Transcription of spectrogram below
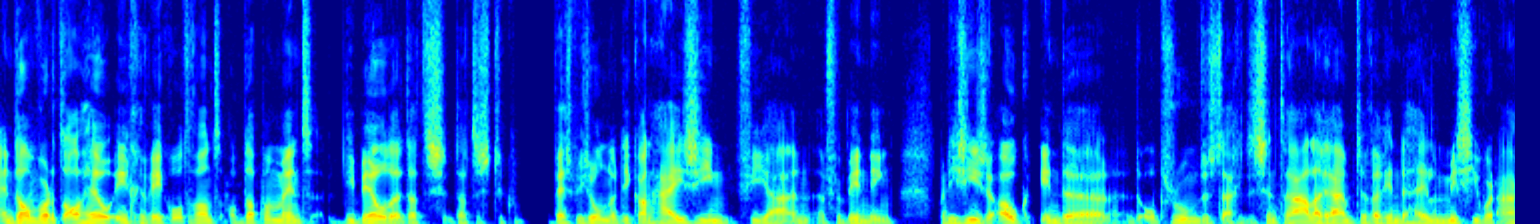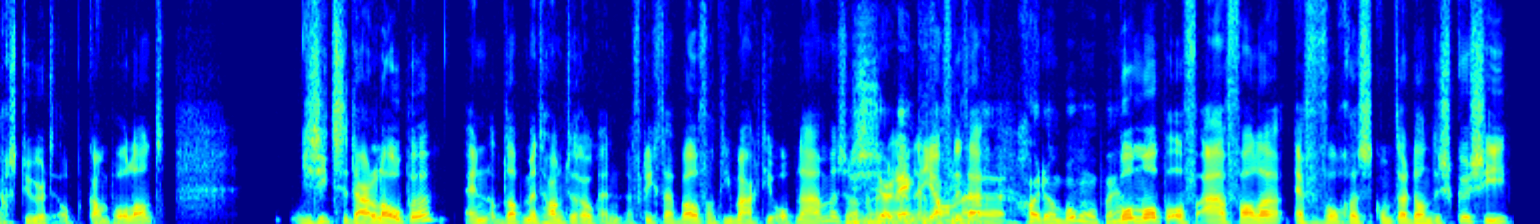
En dan wordt het al heel ingewikkeld, want op dat moment, die beelden, dat is, dat is natuurlijk best bijzonder. Die kan hij zien via een, een verbinding, maar die zien ze ook in de, de ops room, dus eigenlijk de centrale ruimte waarin de hele missie wordt aangestuurd op Kamp Holland. Je ziet ze daar lopen en op dat moment hangt er ook een, een vliegtuig boven, want die maakt die opname. Zo'n- Dus je een- zou een- een denken van, jachtvliegtuig eh, gooi er een bom op hè. bom op of aanvallen. En vervolgens komt daar dan discussie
